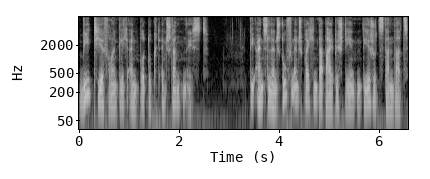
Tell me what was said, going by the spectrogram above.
wie tierfreundlich ein Produkt entstanden ist. Die einzelnen Stufen entsprechen dabei bestehenden Tierschutzstandards,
